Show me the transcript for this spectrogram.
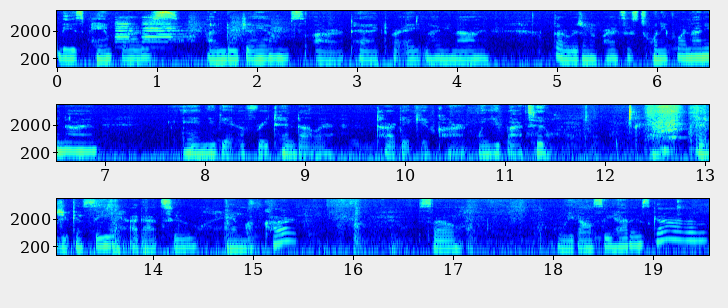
these Pampers Under Jams are tagged for $8.99. The original price is $24.99 and you get a free $10 Target gift card when you buy two. As you can see, I got two in my cart. So we gonna see how this goes.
